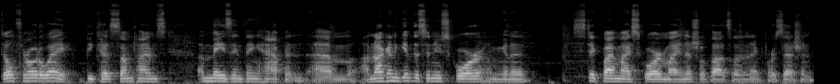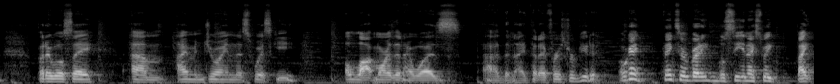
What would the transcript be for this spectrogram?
don't throw it away because sometimes amazing thing happen. Um, I'm not going to give this a new score. I'm going to stick by my score, my initial thoughts on the neck pour session. But I will say, um, I'm enjoying this whiskey a lot more than I was uh, the night that I first reviewed it. Okay, thanks everybody. We'll see you next week. Bye.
